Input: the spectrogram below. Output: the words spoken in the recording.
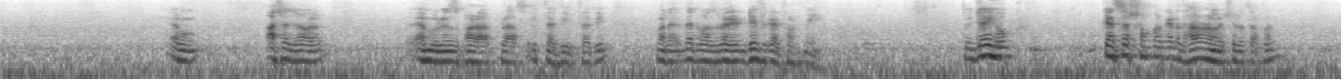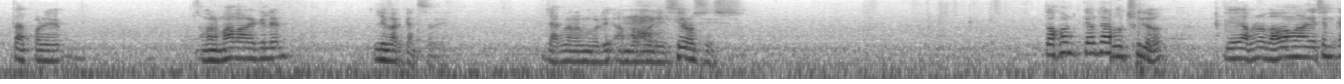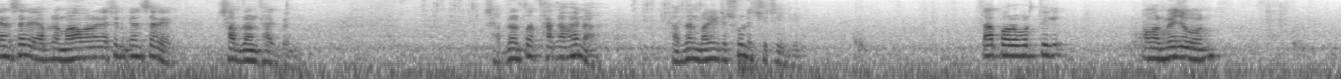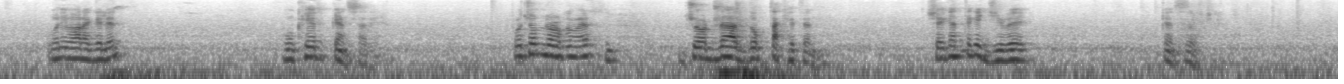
এবং আসা যাওয়ার অ্যাম্বুলেন্স ভাড়া প্লাস ইত্যাদি ইত্যাদি মানে that was very difficult for me তো যাই হোক ক্যান্সার সম্পর্কে একটা ধারণা হয়েছিল তখন। তারপরে আমার মা মারা গেলেন। লিভার ক্যান্সারে যাকে আমরা বলি সিরোসিস তখন কেউ যারা বলছিল যে আপনার বাবা মারা গেছেন ক্যান্সারে আপনার মা মারা গেছেন ক্যান্সারে সাবধান থাকবেন সাবধান তো থাকা হয় না সাবধান বাণীটা শুনেছি ঠিকই তার পরবর্তী আমার মেজ বোন উনি মারা গেলেন মুখের ক্যান্সারে প্রচণ্ড রকমের জর্দা দোক্তা খেতেন। সেখান থেকে জিভে ক্যান্সার হচ্ছিল।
